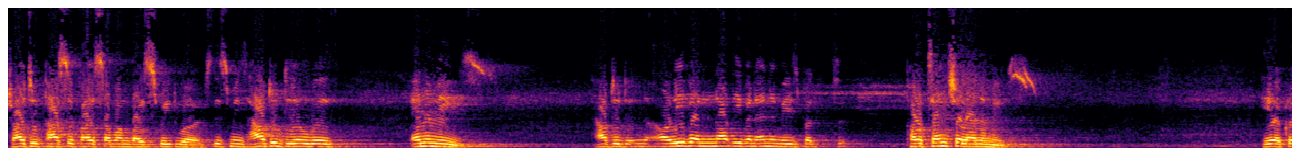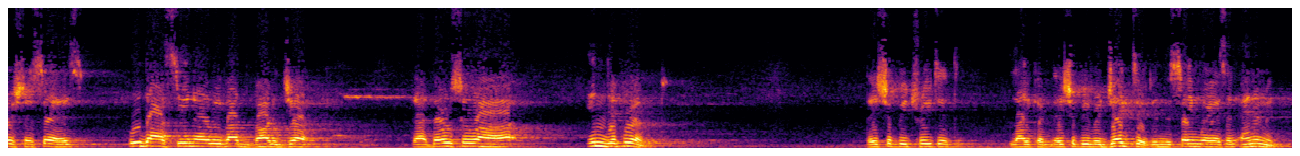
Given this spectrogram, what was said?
Try to pacify someone by sweet words. This means how to deal with enemies. How to, do, or even, not even enemies, but potential enemies. Here Krishna says, Udasino vivad. That those who are indifferent, they should be treated like a, they should be rejected in the same way as an enemy.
